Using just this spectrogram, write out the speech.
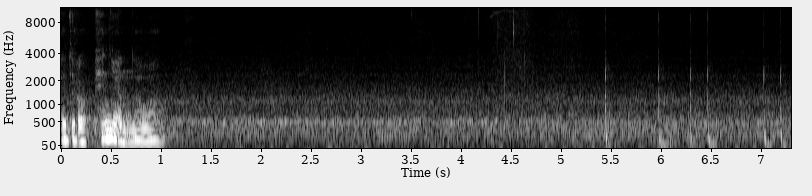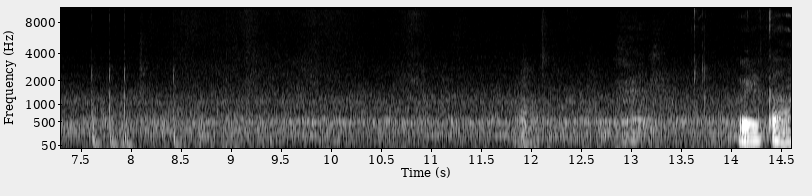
얘들아 펜이 안 나와. 왜일까?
